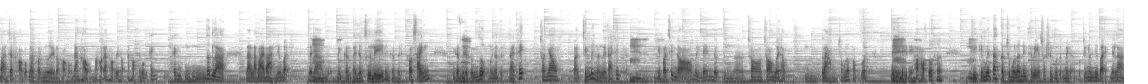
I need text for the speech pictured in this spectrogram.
bản chất họ cũng là con người và họ cũng đang học mà họ đang học thì họ đang học theo một cái cách cách rất là là là bài bản như vậy thế là ừ. mình cần phải được xử lý mình cần phải so sánh mình cần phải được ứng dụng mình cần phải được giải thích cho nhau. Và chính mình là người giải thích. Ừ. cái quá trình đó mình nên được uh, cho cho người học làm trong lớp học luôn để để, để họ học tốt hơn. Ừ. thì cái nguyên tắc tập trung vào learning theo vì instruction của tụi mình cũng chính là như vậy. Nên là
